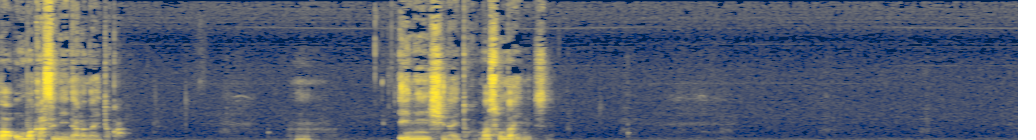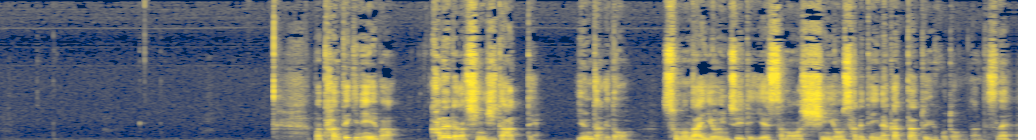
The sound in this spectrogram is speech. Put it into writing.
まあお任せにならないとか、うん、委任しないとか。まあそんな意味ですね。まあ端的に言えば彼らが信じたって言うんだけどその内容についてイエス様は信用されていなかったということなんですね。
